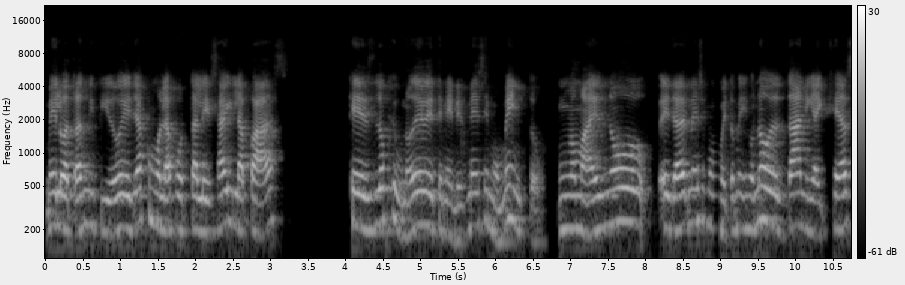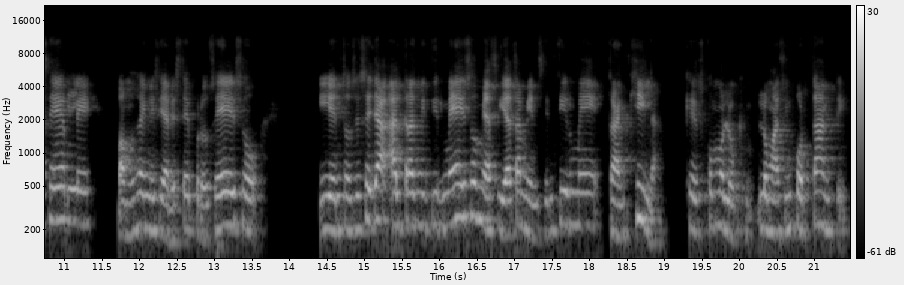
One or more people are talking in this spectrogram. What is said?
me lo ha transmitido ella, como la fortaleza y la paz, que es lo que uno debe tener en ese momento. Mi mamá es no, ella en ese momento me dijo, no, Dani, hay que hacerle, vamos a iniciar este proceso. Y entonces ella al transmitirme eso me hacía también sentirme tranquila, que es como lo, lo más importante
